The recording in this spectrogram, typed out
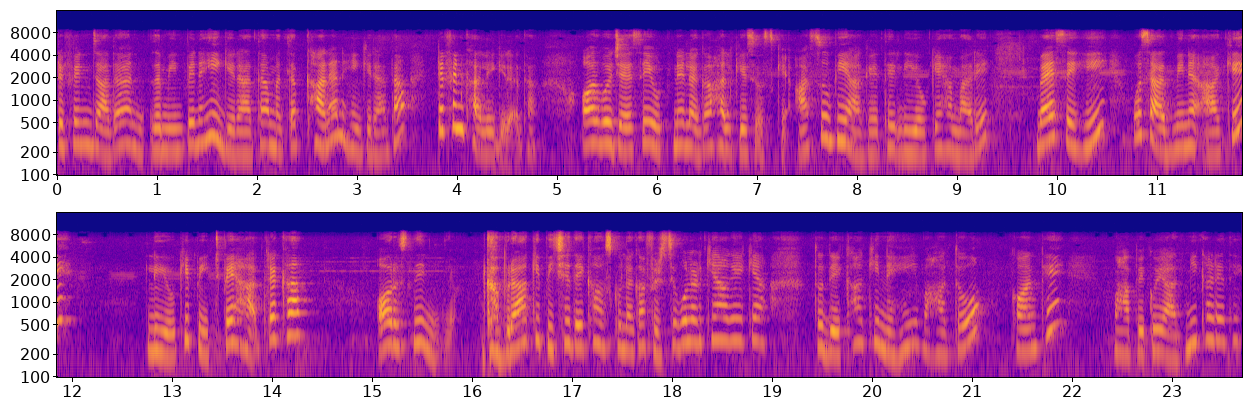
टिफ़िन ज़्यादा ज़मीन पे नहीं गिरा था मतलब खाना नहीं गिरा था, टिफ़िन खाली गिरा था। और वो जैसे ही उठने लगा, हल्के से उसके आँसू भी आ गए थे लियो के हमारे। वैसे ही उस आदमी ने आके लियो की पीठ पे हाथ रखा और उसने घबरा के पीछे देखा, उसको लगा, फिर से वो लड़के आ गए क्या? तो देखा कि नहीं, वहाँ तो कौन थे? वहाँ पे कोई आदमी खड़े थे।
